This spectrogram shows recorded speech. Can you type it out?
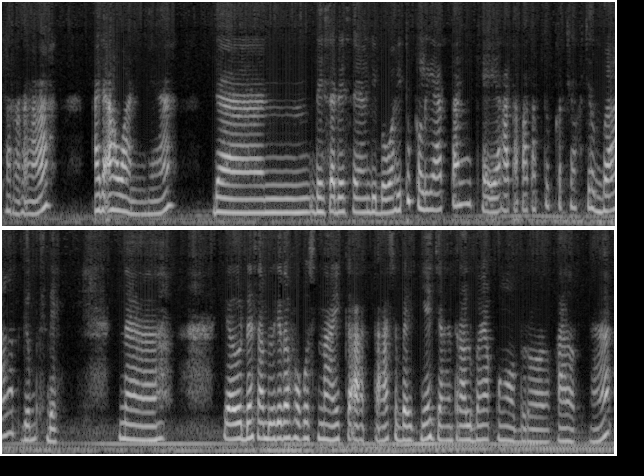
Cerah ada awannya dan desa-desa yang di bawah itu kelihatan kayak atap-atap tuh kecil-kecil banget gemes deh. Nah ya udah sambil kita fokus naik ke atas sebaiknya jangan terlalu banyak mengobrol karena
